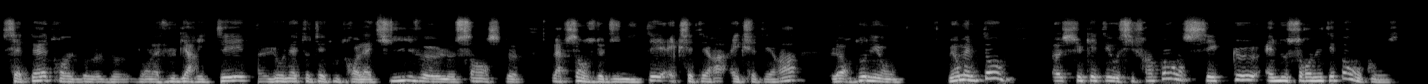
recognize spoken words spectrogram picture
cet être de, de, dont la vulgarité, l'honnêteté toute relative, le sens de l'absence de dignité, etc., etc., leur donnaient honte. Mais en même temps, euh, ce qui était aussi frappant, c'est qu'elle ne se remettait pas en cause.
